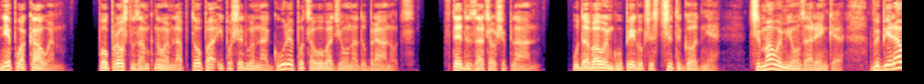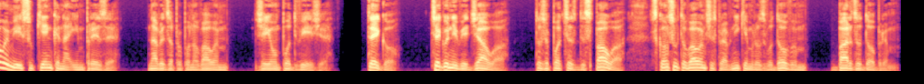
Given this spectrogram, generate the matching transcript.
Nie płakałem. Po prostu zamknąłem laptopa i poszedłem na górę pocałować ją na dobranoc. Wtedy zaczął się plan. Udawałem głupiego przez trzy tygodnie. Trzymałem ją za rękę. Wybierałem jej sukienkę na imprezę. Nawet zaproponowałem, że ją podwiezie. Tego, czego nie wiedziała, to że podczas gdy spała, skonsultowałem się z prawnikiem rozwodowym, bardzo dobrym.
